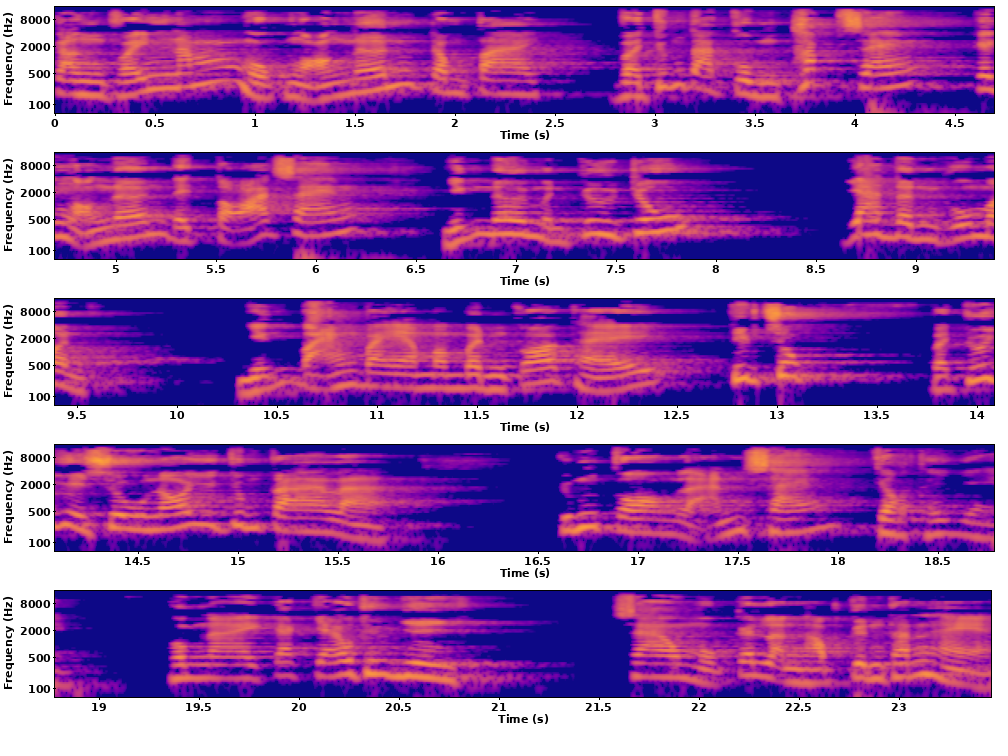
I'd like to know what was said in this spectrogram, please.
cần phải nắm một ngọn nến trong tay và chúng ta cùng thắp sáng cái ngọn nến để tỏa sáng những nơi mình cư trú gia đình của mình, những bạn bè mà mình có thể tiếp xúc. Và Chúa Giêsu nói với chúng ta là, chúng con là ánh sáng cho thế gian. Hôm nay các cháu thiếu nhi, sau một cái lần học kinh thánh hè,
